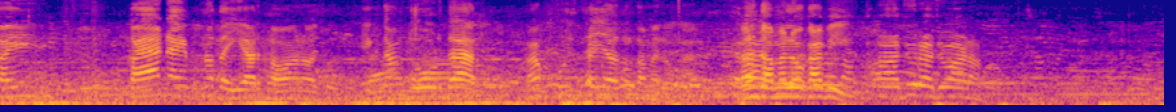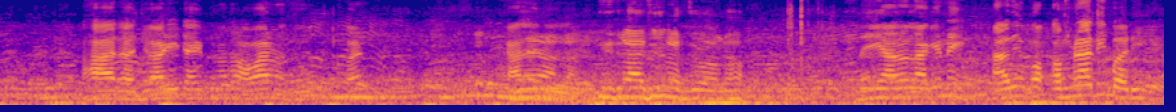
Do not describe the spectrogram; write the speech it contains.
કઈ કયા ટાઈપનો તૈયાર થવાનો છું? એકદમ જોરદાર. હવે ખુશ થઈ જશો તમે લોકો. અને તમે લોકો બી. રાજુ રજવાડા. હા રજવાડી ટાઈપનો તો થવાનો છું પણ કાલે રાજુ રજવાડા. નહીં આનો લાગે નહીં? આજે હમણાંથી બળી ગઈ.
